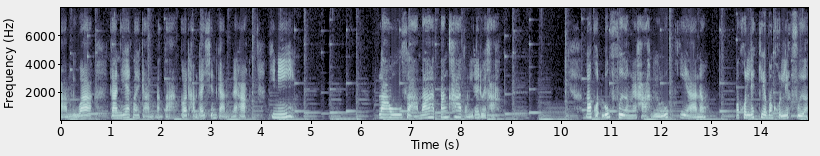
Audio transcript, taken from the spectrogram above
ามหรือว่าการแยกรายการต่างๆ ก็ทำได้เช่นกันนะคะ ทีนี้ เราสามารถตั้งค่าตรงนี้ได้ด้วยค่ะ เรากดรูปเฟืองนะคะ หรือรูปเกียร์เนาะ บางคนเรียกเกียร์ บางคนเรียกเฟือง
